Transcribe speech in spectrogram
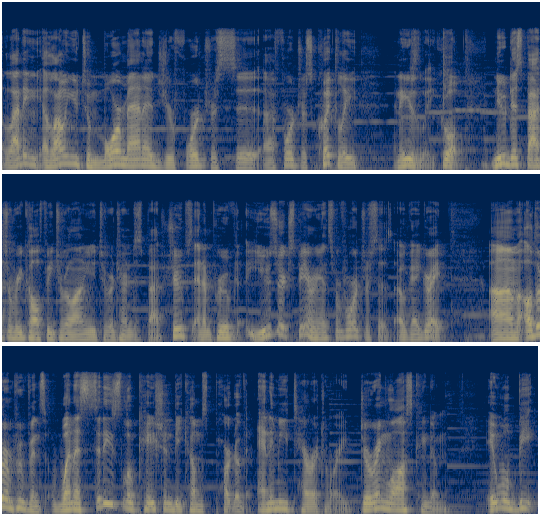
letting allowing you to more manage your fortress uh, fortress quickly and easily. Cool. New dispatch and recall feature allowing you to return dispatch troops and improved user experience for fortresses. Okay great. Um, other improvements. When a city's location becomes part of enemy territory during Lost Kingdom it will be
